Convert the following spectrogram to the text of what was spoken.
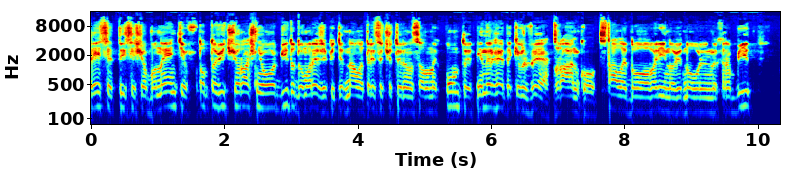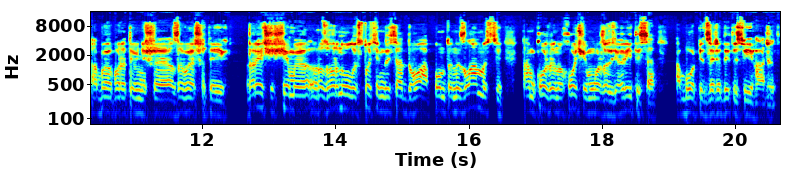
10 тисяч абонентів. Тобто від вчорашнього обіду до мережі під'єднали 34 населених пункти. Енергетики вже зранку стали до аварійно-відновлювальних робіт, аби оперативніше завершити їх. До речі, ще ми розгорнули 172 пункти незламності. Там кожен охочий може зігрітися або підзарядити свій гаджет.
